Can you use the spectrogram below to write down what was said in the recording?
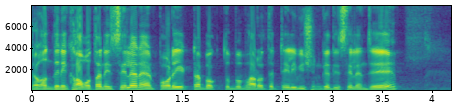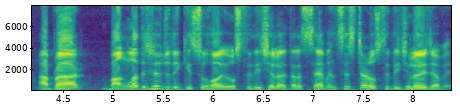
যখন তিনি ক্ষমতা নিচ্ছিলেন, এরপরে একটা বক্তব্য ভারতের টেলিভিশনকে দিছিলেন যে আপনার বাংলাদেশের যদি কিছু হয়, অস্থিতিশীল হয়, তাহলে সেভেন সিস্টার অস্থিতিশীল হয়ে যাবে।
